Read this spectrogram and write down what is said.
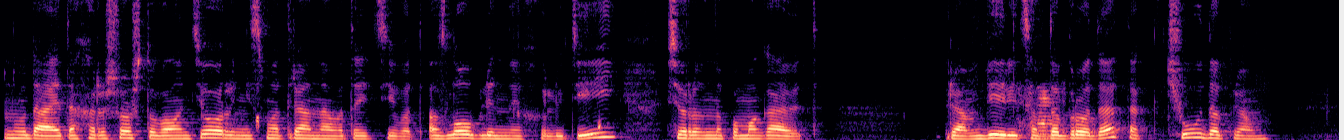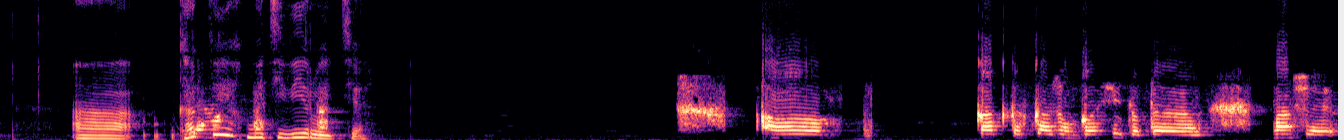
Ну да, это хорошо, что волонтеры, несмотря на вот эти вот озлобленных людей, все равно помогают. Прям верится в добро, да, так чудо прям. А как вы их мотивируете? А, как-то, скажем, гласит это наши,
